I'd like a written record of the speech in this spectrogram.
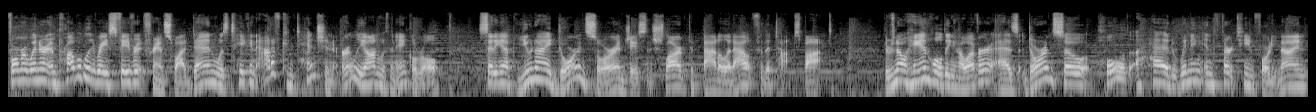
Former winner and probably race favorite Francois D'Haene was taken out of contention early on with an ankle roll, setting up Unai Dornsor and Jason Schlarb to battle it out for the top spot. There was no hand holding, however, as Dornsor pulled ahead, winning in 1349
